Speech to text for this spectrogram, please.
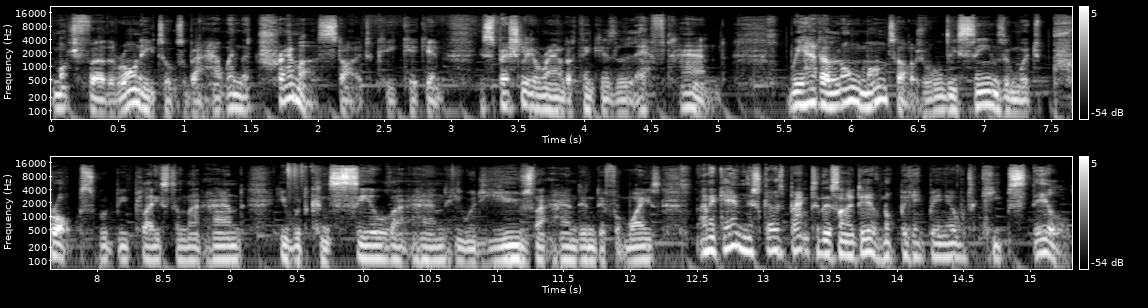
much further on, he talks about how when the tremor started to kick in, especially around, I think, his left hand. We had a long montage of all these scenes in which props would be placed in that hand. He would conceal that hand. He would use that hand in different ways. And again, this goes back to this idea of not being able to keep still.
